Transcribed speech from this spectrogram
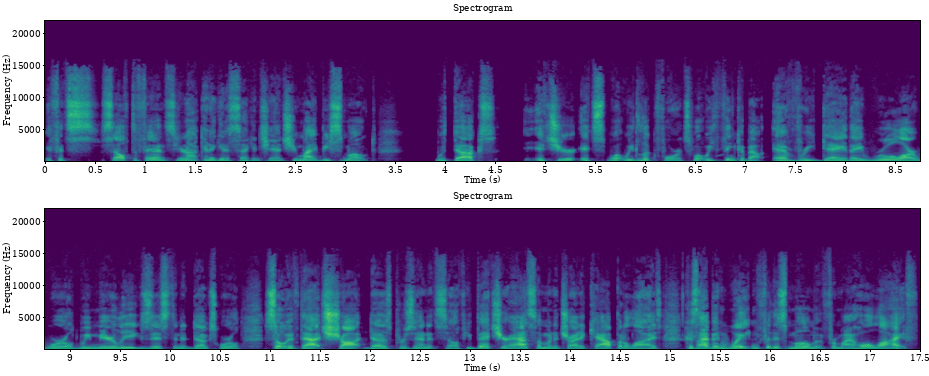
if it's self-defense, you're not going to get a second chance. You might be smoked. With ducks, it's your it's what we look for. It's what we think about every day. They rule our world. We merely exist in a duck's world. So if that shot does present itself, you bet your ass I'm going to try to capitalize because I've been waiting for this moment for my whole life.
